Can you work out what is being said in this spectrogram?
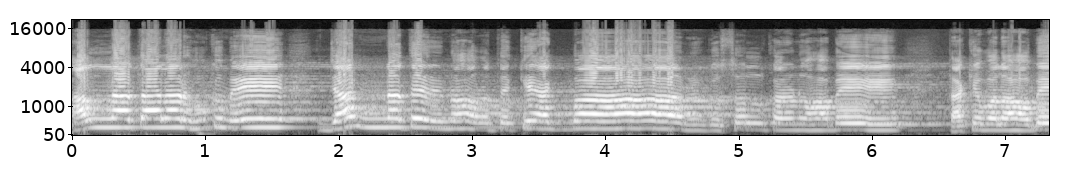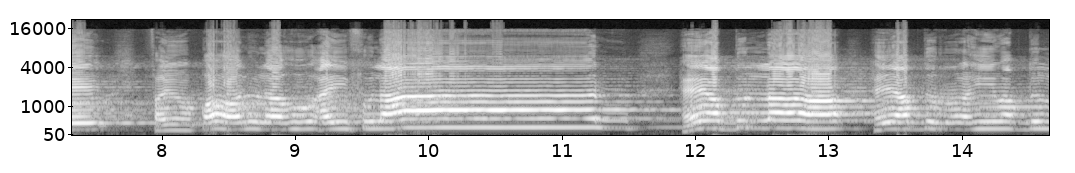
আল্লাহ তালার হুকুমে জান্নাতের নহর থেকে একবার গোসল করানো হবে, তাকে বলা হবে হে আব্দুল্লাহ, হে আব্দুর রহিম, আব্দুল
